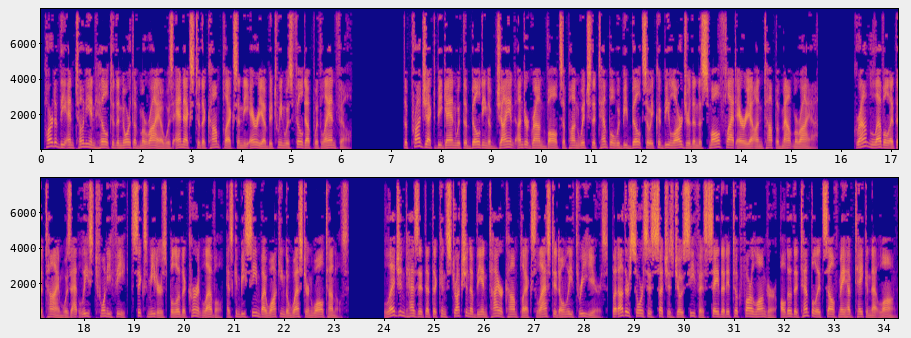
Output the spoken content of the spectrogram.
Part of the Antonian Hill to the north of Moriah was annexed to the complex and the area between was filled up with landfill. The project began with the building of giant underground vaults upon which the temple would be built so it could be larger than the small flat area on top of Mount Moriah. Ground level at the time was at least 20 feet 6 meters below the current level, as can be seen by walking the western wall tunnels. Legend has it that the construction of the entire complex lasted only three years, but other sources such as Josephus say that it took far longer, although the temple itself may have taken that long.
